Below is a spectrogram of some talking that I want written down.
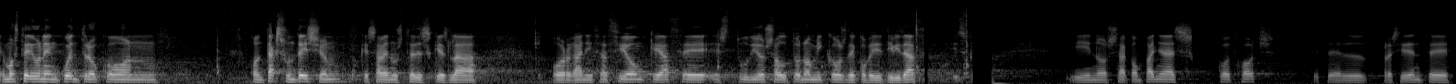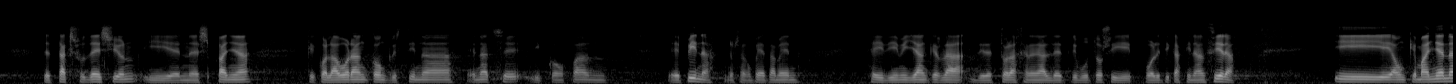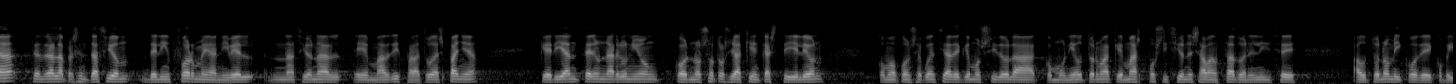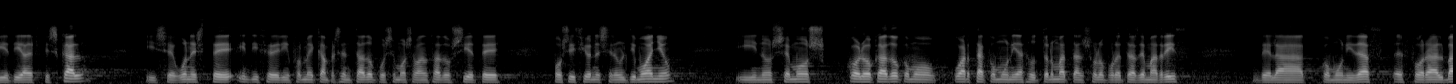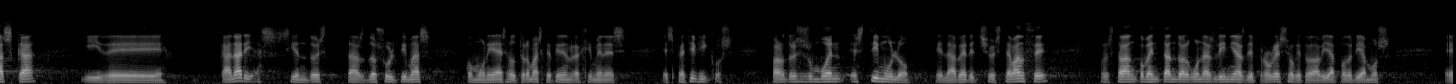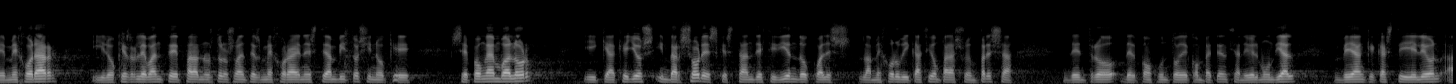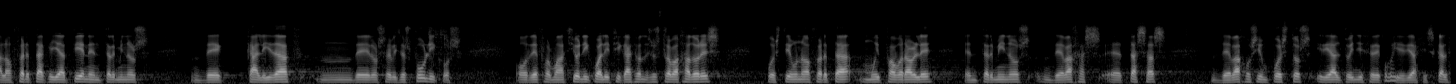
Hemos tenido un encuentro con, Tax Foundation, que saben ustedes que es la organización que hace estudios autonómicos de competitividad fiscal. Y nos acompaña Scott Hodge, que es el presidente de Tax Foundation, y en España, que colaboran con Cristina Enache y con Juan eh, Pina. Nos acompaña también Heidi Millán, que es la directora general de Tributos y Política Financiera. Y aunque mañana tendrán la presentación del informe a nivel nacional en Madrid para toda España, querían tener una reunión con nosotros ya aquí en Castilla y León como consecuencia de que hemos sido la comunidad autónoma que más posiciones ha avanzado en el índice autonómico de competitividad fiscal. Y según este índice del informe que han presentado, pues hemos avanzado siete posiciones en el último año y nos hemos colocado como cuarta comunidad autónoma tan solo por detrás de Madrid, de la comunidad eh, foral vasca y de Canarias, siendo estas dos últimas comunidades autónomas que tienen regímenes específicos. Para nosotros es un buen estímulo el haber hecho este avance. Nos estaban comentando algunas líneas de progreso que todavía podríamos eh, mejorar y lo que es relevante para nosotros no solamente es mejorar en este ámbito, sino que se ponga en valor y que aquellos inversores que están decidiendo cuál es la mejor ubicación para su empresa dentro del conjunto de competencia a nivel mundial vean que Castilla y León, a la oferta que ya tiene en términos de calidad mm, de los servicios públicos o de formación y cualificación de sus trabajadores, pues tiene una oferta muy favorable en términos de bajas eh, tasas, de bajos impuestos y de alto índice de competitividad fiscal.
